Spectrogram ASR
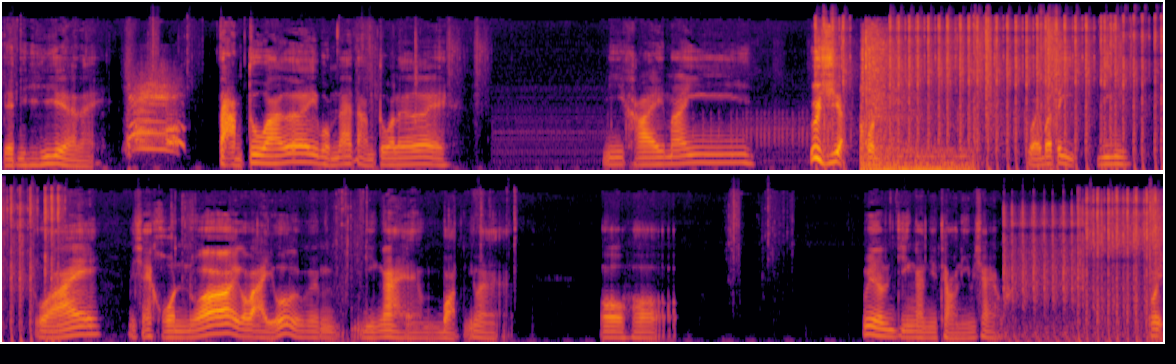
เป็นเฮียอะไร สามตัวเอ้ย ผมได้สามตัวเลย มีใครไหมเฮ้ยเหี้ยคนสวยเบอร์ตียิงสวยไม่ใช่คนเว้ยก็ว่าอยู่มันยิงง่ายบอทนี่มาโอ้โหไม่เรายิงกันอยู่แถวนี้ไม่ใช่หรอเฮ้ย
